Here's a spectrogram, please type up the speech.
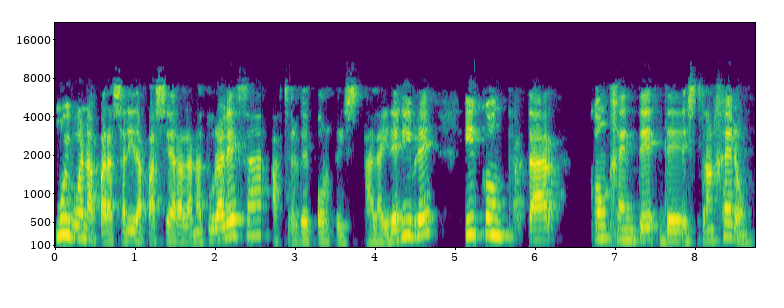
muy buena para salir a pasear a la naturaleza, hacer deportes al aire libre y contactar con gente del extranjero.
